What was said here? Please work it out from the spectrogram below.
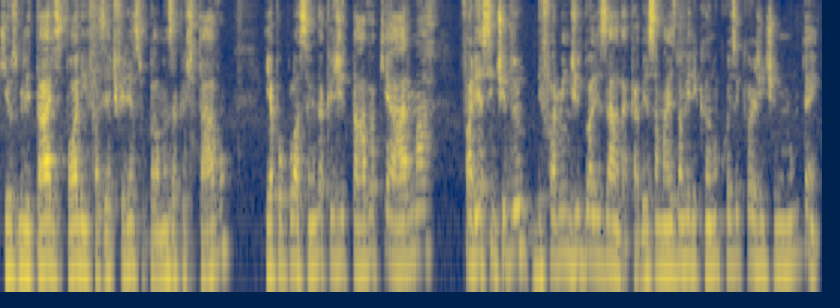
que os militares podem fazer a diferença, ou pelo menos acreditavam, e a população ainda acreditava que a arma faria sentido de forma individualizada, a cabeça mais do americano, coisa que o argentino não tem.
